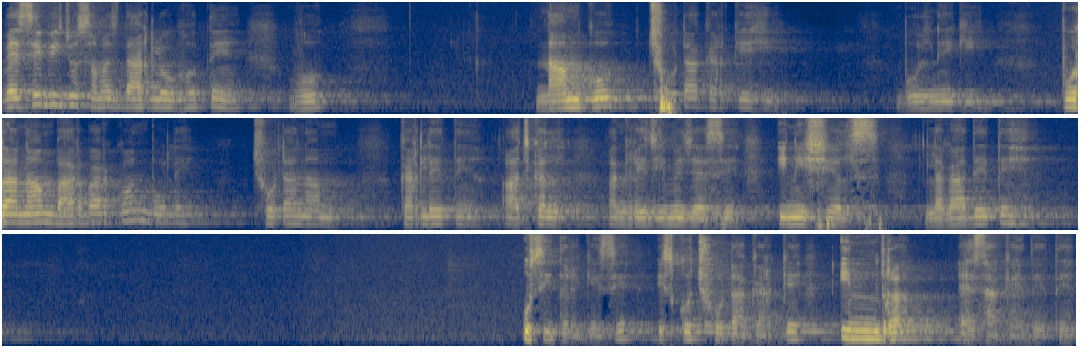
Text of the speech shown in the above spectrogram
वैसे भी जो समझदार लोग होते हैं, वो नाम को छोटा करके ही बोलने की। पूरा नाम बार बार कौन बोले? छोटा नाम कर लेते हैं। आजकल अंग्रेज़ी में जैसे इनिशियल्स लगा देते हैं। उसी तरीके से इसको छोटा करके इंद्र ऐसा कह देते हैं।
